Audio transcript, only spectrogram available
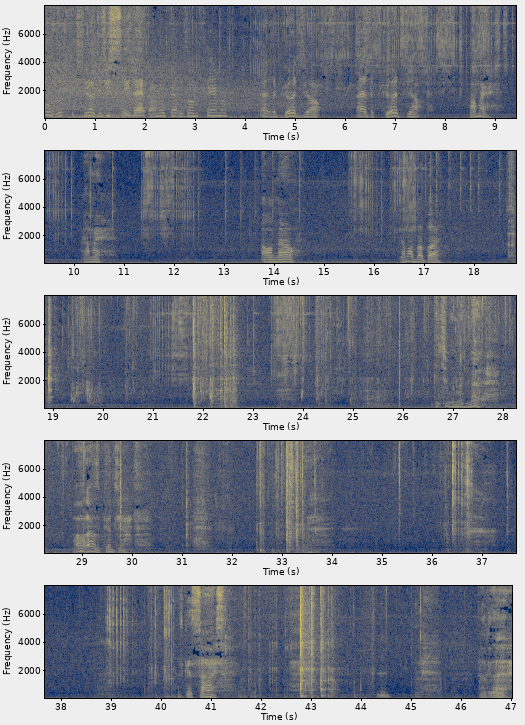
Oh, at you. Did you see that? I hope that was on the camera. That is a good jump. That is a good jump. Come here. Come here. Oh no. Come on, Bubba. Get you in the net. Oh, that was a good jump. That's good size. Look at that.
